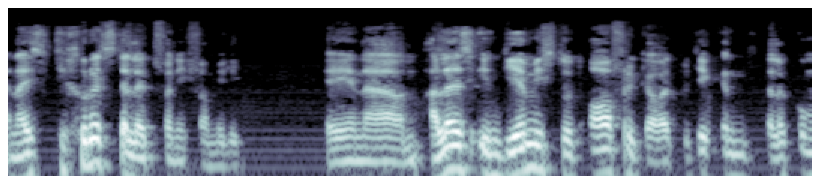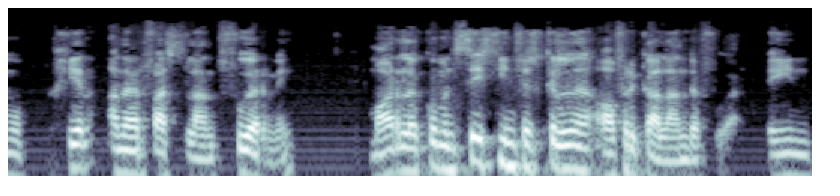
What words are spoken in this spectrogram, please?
en hy's die grootste lid van die familie. En ehm um, hulle is endemies tot Afrika wat beteken hulle kom op geen ander vasteland voor nie maar hulle kom in 16 verskillende Afrika lande voor. En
